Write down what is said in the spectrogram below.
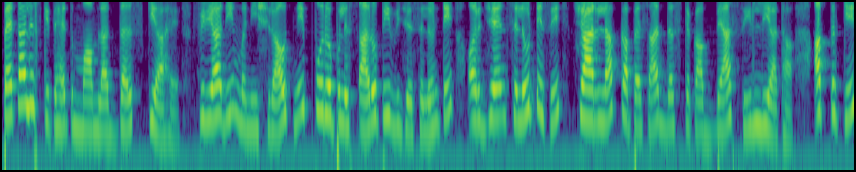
45 के तहत मामला दर्ज किया है। फिरियादी मनीष राउत ने पूर्व पुलिस आरोपी विजय सेलोंटे और जैन सिलोटे से 4 लाख का पैसा 10 टका ब्याज से लिया था। अब तक के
